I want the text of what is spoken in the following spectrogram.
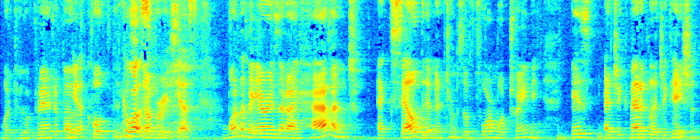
what you have read about Yeah. quote discoveries, yes. one of the areas that I haven't excelled in in terms of formal training is edu- medical education.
